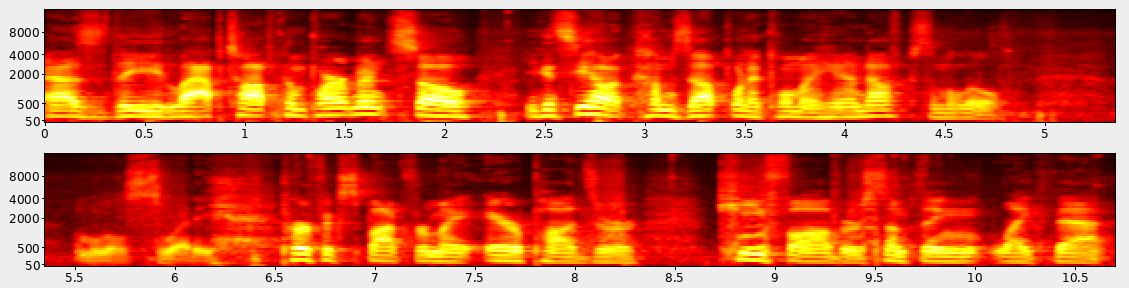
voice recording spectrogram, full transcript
as the laptop compartment. So you can see how it comes up when I pull my hand off because I'm a little, I'm a little sweaty. Perfect spot for my AirPods or key fob or something like that.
